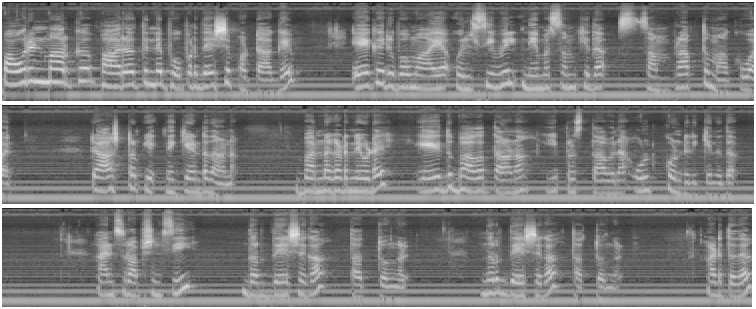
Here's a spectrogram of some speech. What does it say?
പൗരന്മാർക്ക് ഭാരതത്തിന്റെ ഭൂപ്രദേശം ഒട്ടാകെ ഏകരൂപമായ ഒരു സിവിൽ നിയമസംഹിത സംപ്രാപ്തമാക്കുവാൻ രാഷ്ട്രം യത്നിക്കേണ്ടതാണ്. ഭരണഘടനയുടെ ഏതു ഭാഗത്താണ് ഈ പ്രസ്താവന ഉൾക്കൊണ്ടിരിക്കുന്നത്? ആൻസർ ഓപ്ഷൻ സി നിർദ്ദേശക തത്വങ്ങൾ. നിർദ്ദേശക തത്വങ്ങൾ. അടുത്തത്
